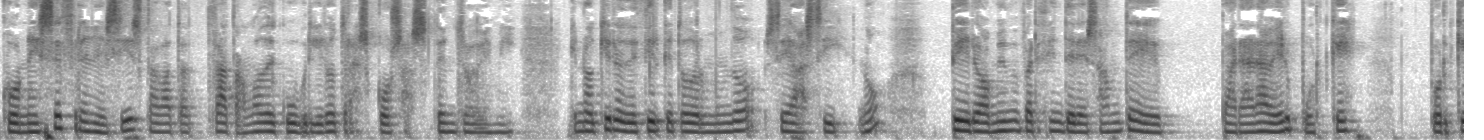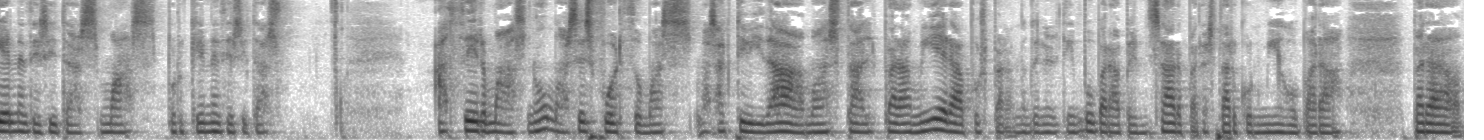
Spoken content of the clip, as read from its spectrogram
con ese frenesí, estaba tratando de cubrir otras cosas dentro de mí. Que no quiero decir que todo el mundo sea así, ¿no? Pero a mí me parece interesante parar a ver por qué. ¿Por qué necesitas más? ¿Por qué necesitas hacer más, ¿no? Más esfuerzo, más, más actividad, más tal. Para mí era pues para no tener tiempo para pensar, para estar conmigo, para, para,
